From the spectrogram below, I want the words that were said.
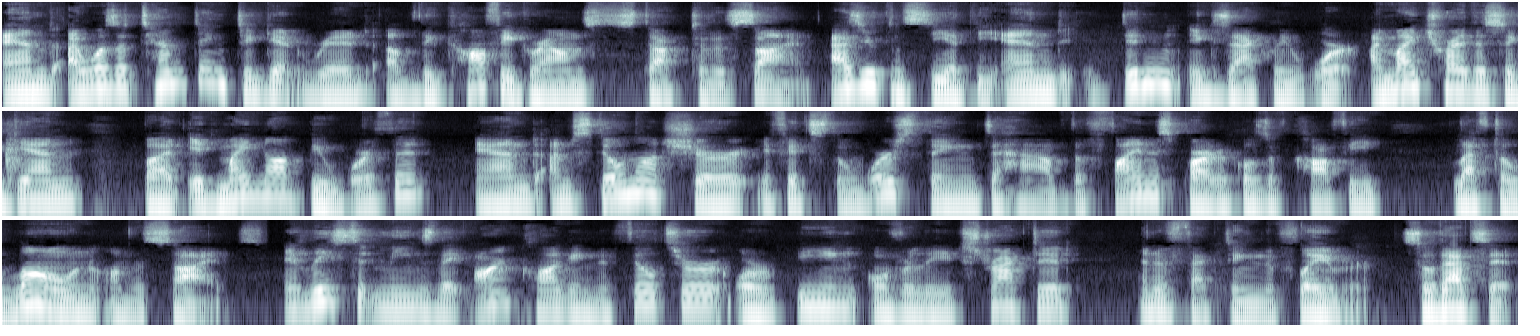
And I was attempting to get rid of the coffee grounds stuck to the side. As you can see at the end, it didn't exactly work. I might try this again, but it might not be worth it, and I'm still not sure if it's the worst thing to have the finest particles of coffee left alone on the sides. At least it means they aren't clogging the filter or being overly extracted and affecting the flavor. So that's it,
